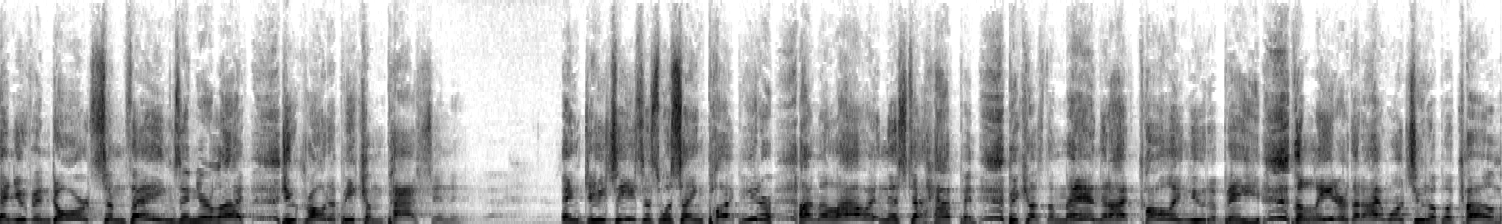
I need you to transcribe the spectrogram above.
and you've endured some things in your life, you grow to be compassionate. And Jesus was saying, Peter, I'm allowing this to happen because the man that I'm calling you to be, the leader that I want you to become,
